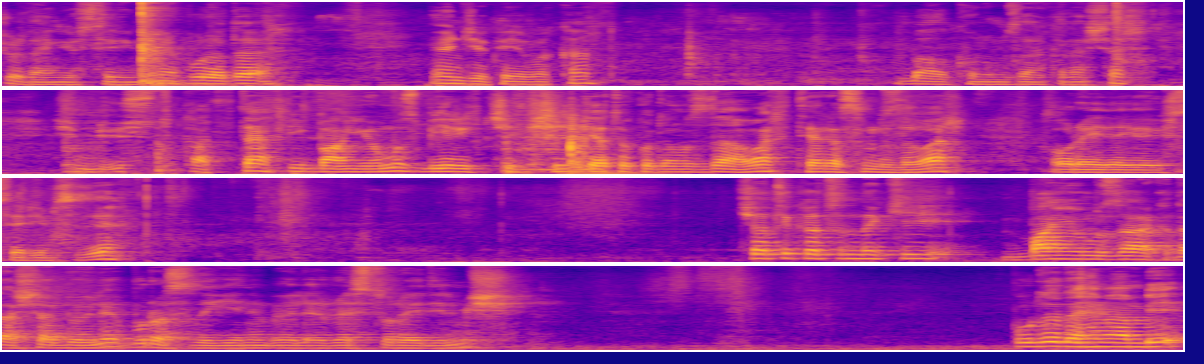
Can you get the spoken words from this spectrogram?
Şuradan göstereyim yine. Burada ön cepheye bakan balkonumuz arkadaşlar. Şimdi üst katta bir banyomuz, bir çift kişilik yatak odamız daha var. Terasımız da var. Orayı da göstereyim size. Çatı katındaki Banyomuz da arkadaşlar böyle. Burası da yeni böyle restore edilmiş. Burada da hemen bir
